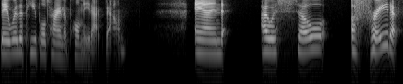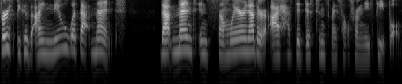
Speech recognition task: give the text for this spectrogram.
They were the people trying to pull me back down. And I was so afraid at first because I knew what that meant. that meant in some way or another, I have to distance myself from these people.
